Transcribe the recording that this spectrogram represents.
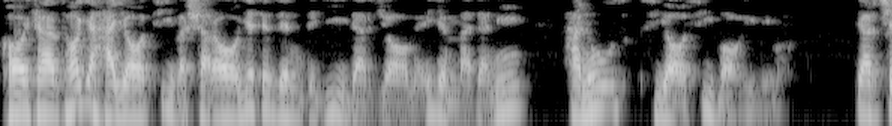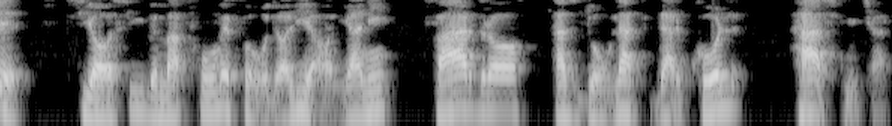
کارکردهای حیاتی و شرایط زندگی در جامعه مدنی هنوز سیاسی باقی میماند گرچه سیاسی به مفهوم فعودالی آن یعنی فرد را از دولت در کل حذف می کرد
